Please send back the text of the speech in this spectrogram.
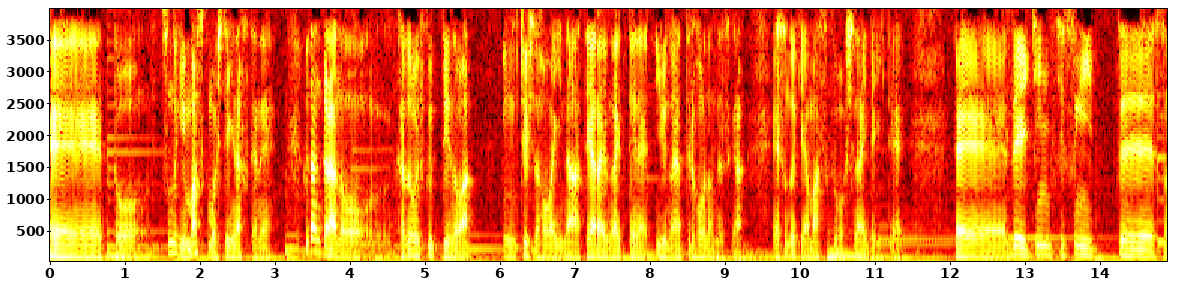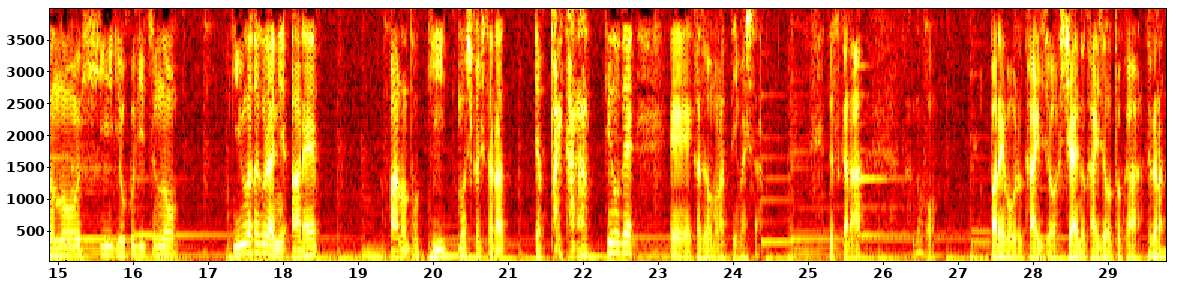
えー、っとその時マスクもしていなくてね。普段からあの風邪をひくっていうのは、うん、注意した方がいいな手洗いうがいっていうのをやってる方なんですが、えー、その時はマスクをしないでいて、えー、で1日過ぎてその日翌日の夕方ぐらいにあれあの時もしかしたらやっぱりかなっていうので、えー、風をもらっていました。ですからあのバレーボール会場試合の会場とかそれから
